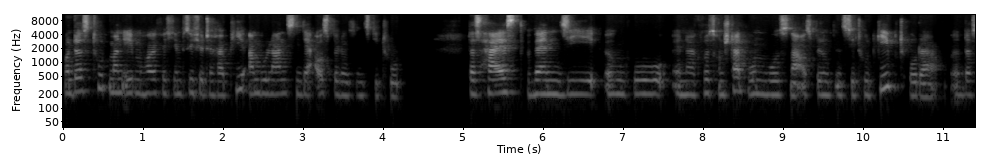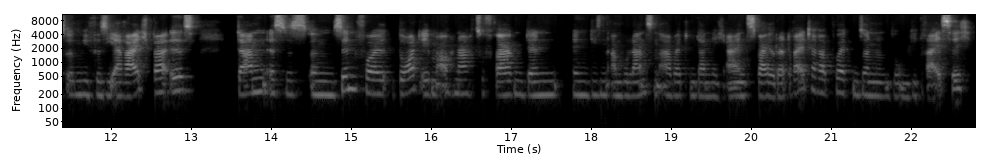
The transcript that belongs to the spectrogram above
Und das tut man eben häufig in Psychotherapieambulanzen der Ausbildungsinstitute. Das heißt, wenn Sie irgendwo in einer größeren Stadt wohnen, wo es ein Ausbildungsinstitut gibt oder äh, das irgendwie für Sie erreichbar ist, dann ist es ähm, sinnvoll, dort eben auch nachzufragen, denn in diesen Ambulanzen arbeiten dann nicht ein, zwei oder drei Therapeuten, sondern so um die 30.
